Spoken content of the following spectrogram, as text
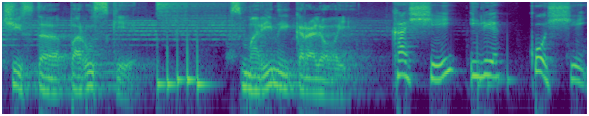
Чисто по-русски С Мариной Королевой Кощей или Кощей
